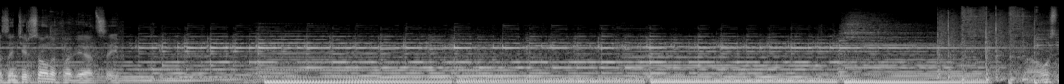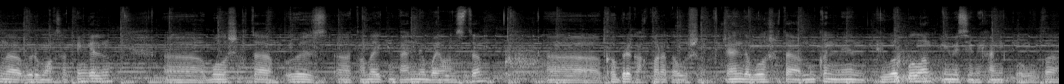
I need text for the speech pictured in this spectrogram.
заинтересованных в авиации. Осында бір мақсатпен келдім. Болашақта өз таңдайтын пәніме байланысты көбірек ақпарат алу үшін. Және де болашақта мүмкін мен пилот боламын немесе механик болуға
